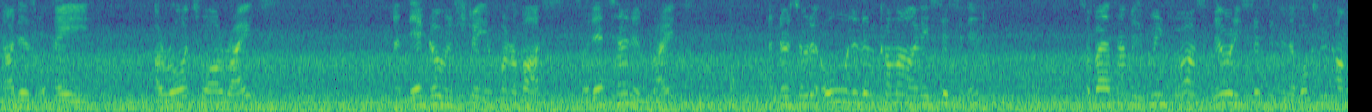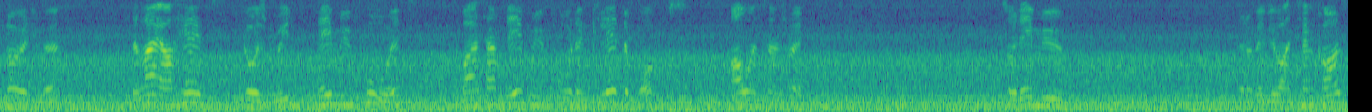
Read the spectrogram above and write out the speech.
Now there's a a road to our right, and they're going straight in front of us, so they're turning right, and so all of them come out and they sit in it. So by the time it's green for us, they're already sitting in the box. We can't go anywhere. The light ahead goes green. They move forward. By the time they've moved forward and cleared the box, our one turns red. So they move, I don't know, maybe about 10 cars.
